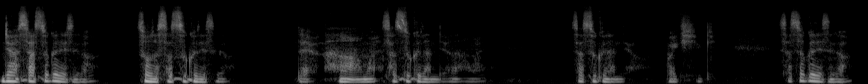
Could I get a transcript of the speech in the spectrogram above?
じゃあ早速ですが。そうだ、早速ですが。だよな、お前。早速なんだよな、お前。早速なんだよ。バイ奇襲機。早速ですが。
